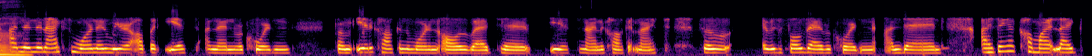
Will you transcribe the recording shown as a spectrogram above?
Ah. And then the next morning, we were up at eight, and then recording from eight o'clock in the morning all the way to eight nine o'clock at night. So it was a full day of recording, and then I think it come out like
